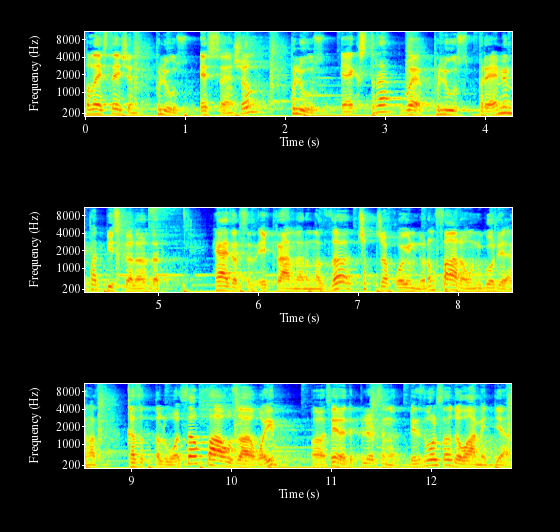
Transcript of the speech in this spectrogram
PlayStation Plus Essential, Plus Extra we Plus Premium patpiskalardyr. Häzir siz ekranlaryňyzda çykjak oýunlaryň sanawyny görýäňiz. Gyzykly bolsa pauza goýup e, seyredip bilersiňiz. Biz bolsa dowam edýär.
